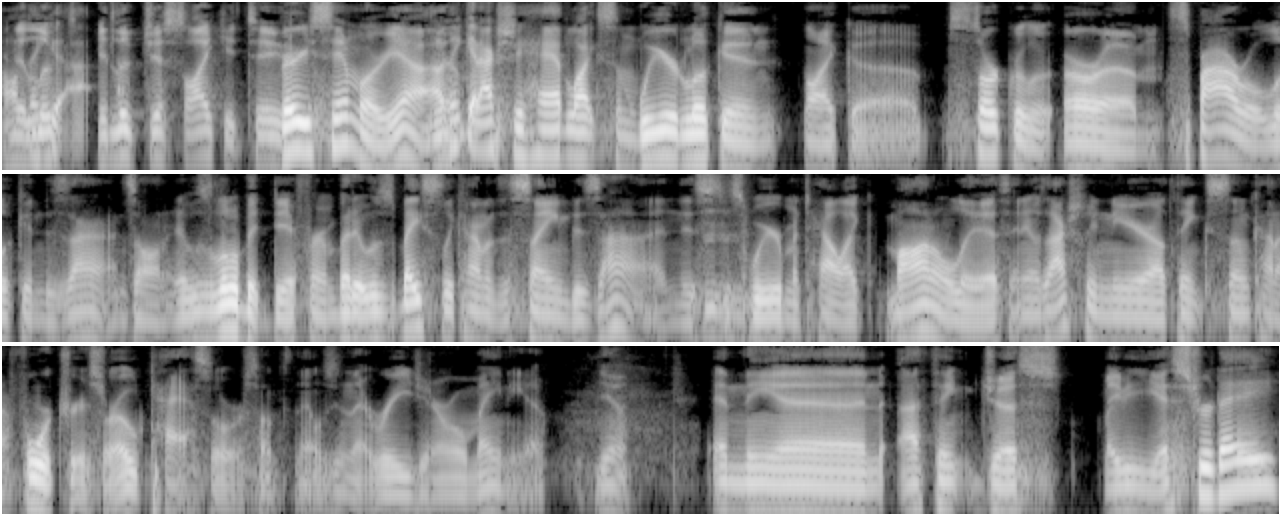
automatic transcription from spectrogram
It looked. I- it looked just like it too. Very similar, yeah. I think it actually had like some weird looking, like uh, circular or um, spiral looking designs on it. It was a little bit different, but it was basically kind of the same design. This this Mhm. weird metallic monolith, and it was actually near, I think, some kind of fortress or old castle or something that was in that region in Romania. Yeah. And then I think just maybe yesterday,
